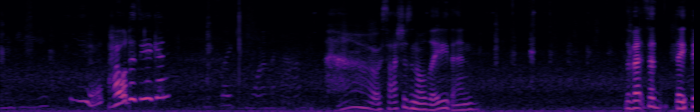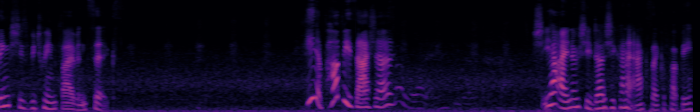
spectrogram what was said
energy? Yeah. How old is he again? He's like one and a half. Oh, Sasha's an old lady then. The vet said they think she's between five and six. He's a puppy, Sasha. That's a lot of energy. She, yeah, I know she does. She kind of acts like a puppy.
